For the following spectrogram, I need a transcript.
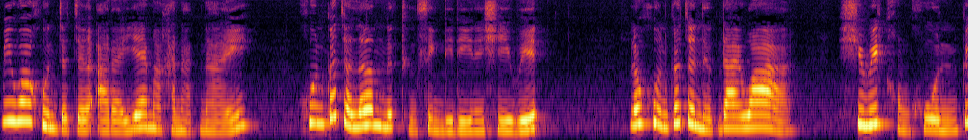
ไม่ว่าคุณจะเจออะไรแย่มาขนาดไหน คุณก็จะเริ่มนึกถึงสิ่งดีๆ ในชีวิต แล้วคุณก็จะนึกได้ว่า ชีวิตของคุณก็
